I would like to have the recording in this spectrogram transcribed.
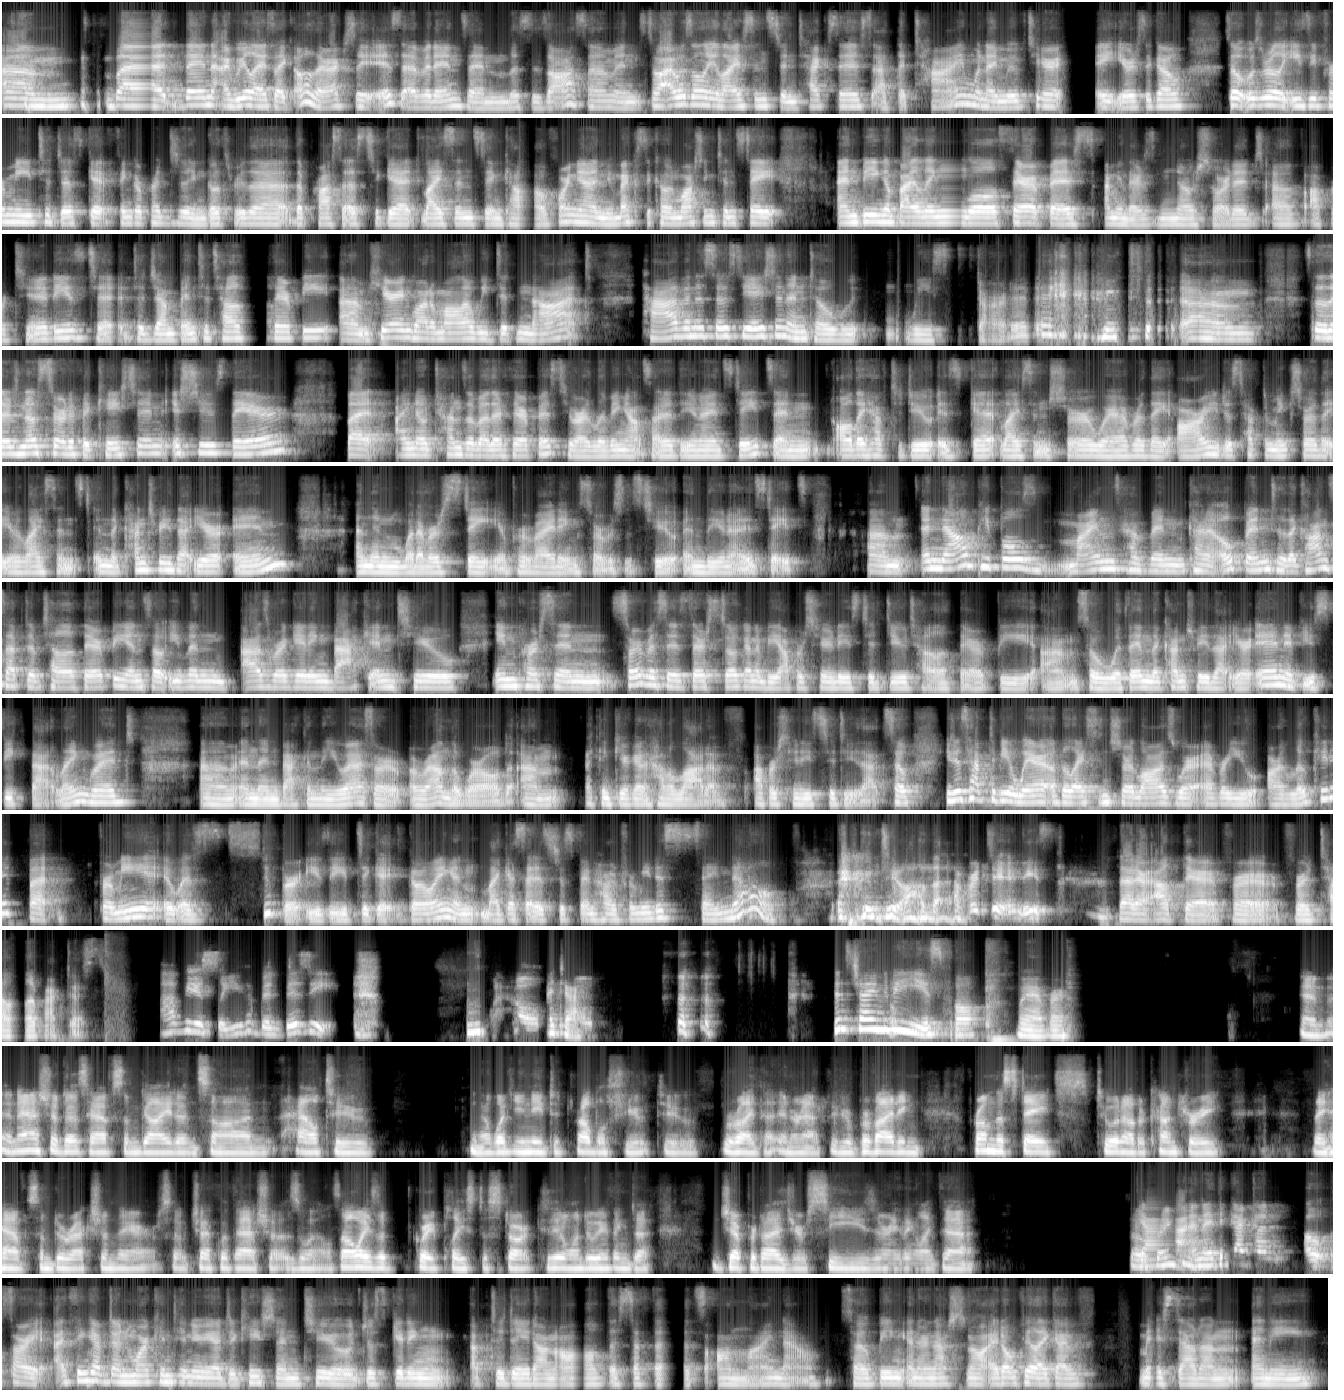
Um, but then I realized, like, oh, there actually is evidence, and this is awesome. And so I was only licensed in Texas at the time when I moved here eight years ago. So it was really easy for me to just get fingerprinted and go through the, the process to get licensed in California and New Mexico and Washington State. And being a bilingual therapist, I mean, there's no shortage of opportunities to, to jump into teletherapy. Um, here in Guatemala, we did not have an association until we, we started it. um, so there's no certification issues there. But I know tons of other therapists who are living outside of the United States, and all they have to do is get licensure wherever they are. You just have to make sure that you're licensed in the country that you're in, and then whatever state you're providing services to in the United States. Um, and now people's minds have been kind of open to the concept of teletherapy. And so, even as we're getting back into in person services, there's still going to be opportunities to do teletherapy. Um, so, within the country that you're in, if you speak that language, um, and then back in the US or around the world, um, I think you're going to have a lot of opportunities to do that. So you just have to be aware of the licensure laws wherever you are located. But for me, it was super easy to get going. And like I said, it's just been hard for me to say no to all the opportunities that are out there for, for telepractice. Obviously, you have been busy. wow. I try. just trying to be useful wherever and and ASHA does have some guidance on how to, you know, what you need to troubleshoot to provide that international. If you're providing from the states to another country, they have some direction there. So check with ASHA as well. It's always a great place to start because you don't want to do anything to jeopardize your Cs or anything like that. So yeah, and I think I've done. Oh, sorry. I think I've done more continuing education too, just getting up to date on all of the stuff that's online now. So being international, I don't feel like I've missed out on any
